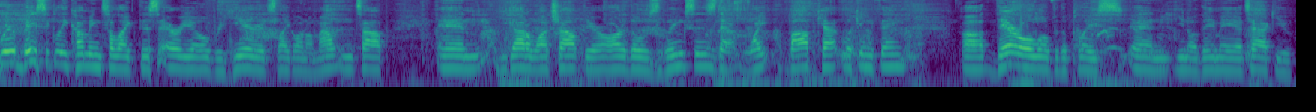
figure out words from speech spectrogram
we're basically coming to like this area over here. It's like on a mountaintop. And you gotta watch out, there are those lynxes, that white bobcat looking thing. Uh, they're all over the place, and you know, they may attack you.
